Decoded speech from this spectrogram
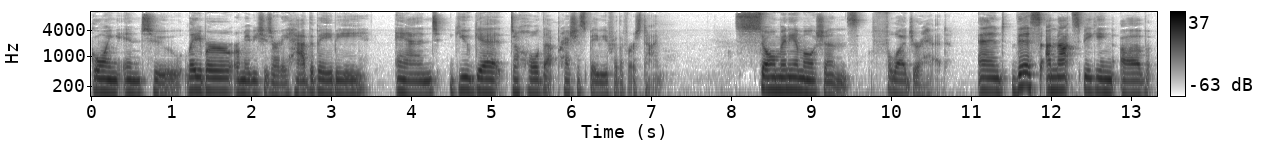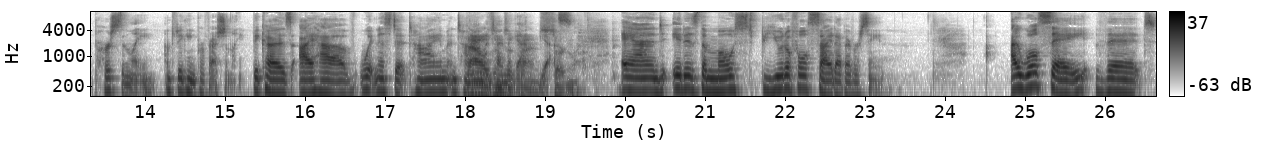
going into labor or maybe she's already had the baby and you get to hold that precious baby for the first time. So many emotions flood your head and this, I'm not speaking of personally, I'm speaking professionally because I have witnessed it time and time Thousands and time again. Times, yes. Certainly. And it is the most beautiful sight I've ever seen. I will say that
